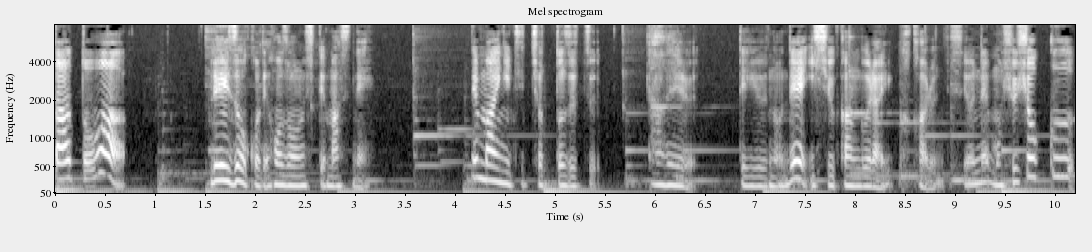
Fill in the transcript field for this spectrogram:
た後は、冷蔵庫で保存してますね。で、毎日ちょっとずつ食べるっていうので、1週間ぐらいかかるんですよね。もう主食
